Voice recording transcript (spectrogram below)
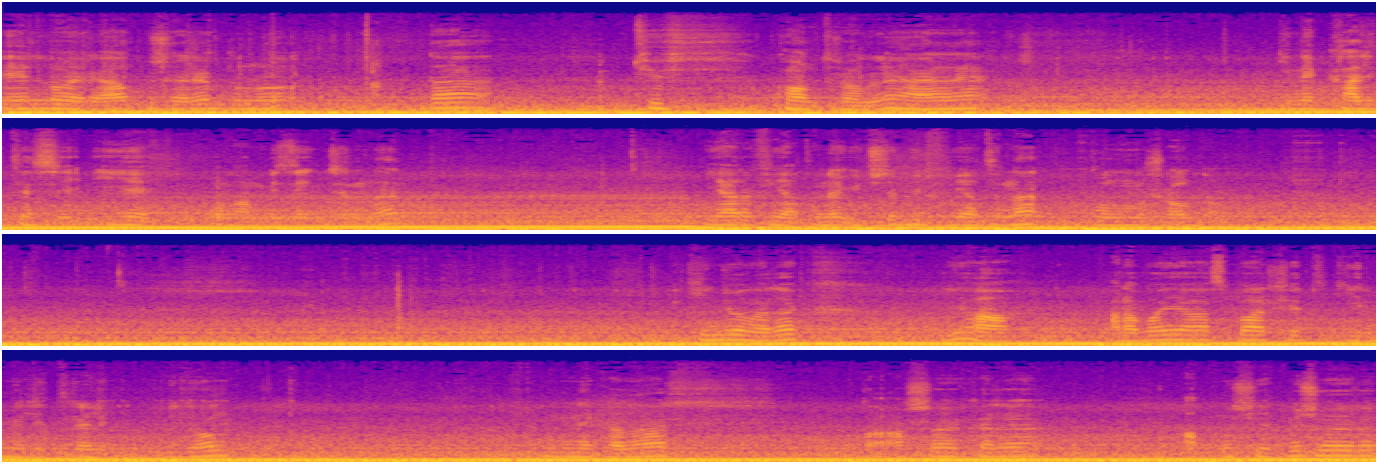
50 euro 60 euro bunu da TÜV kontrollü yani yine kalitesi iyi olan bir zincirden yarı fiyatına, üçte bir fiyatına bulmuş oldum. İkinci olarak yağ. Araba yağı sipariş ettik 20 litrelik bidon. Ne kadar? Bu da aşağı yukarı 60-70 euro.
